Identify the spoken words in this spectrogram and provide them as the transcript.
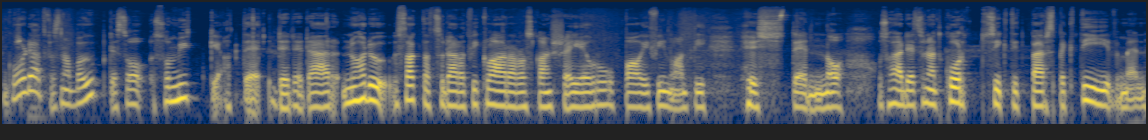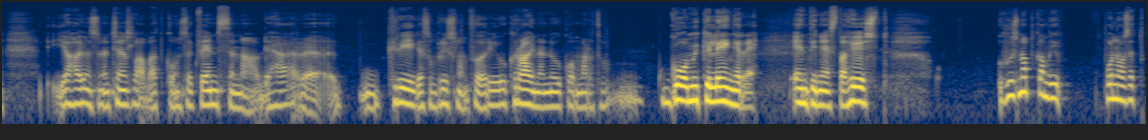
Går det att försnabba upp det så, så mycket? att det, det, det där... Nu har du sagt att, sådär att vi klarar oss kanske i Europa och i Finland till hösten. Och, och så här, det är ett sådant kortsiktigt perspektiv. Men jag har ju en sån känsla av att konsekvenserna av det här eh, kriget som Ryssland för i Ukraina nu kommer att gå mycket längre än till nästa höst hur snabbt kan vi på något sätt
